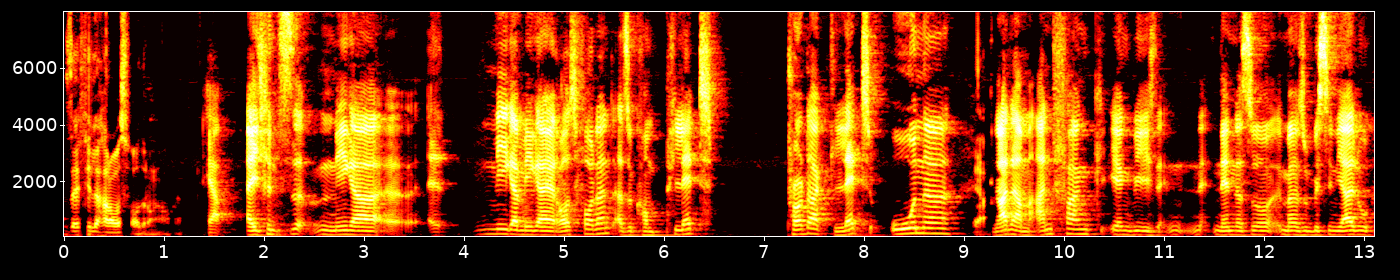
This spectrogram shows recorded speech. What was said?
sehr viele Herausforderungen auch. Ja, ich finde es mega, äh, mega, mega herausfordernd. Also komplett Product-led, ohne ja. gerade am Anfang irgendwie, ich nenne das so immer so ein bisschen, ja, du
